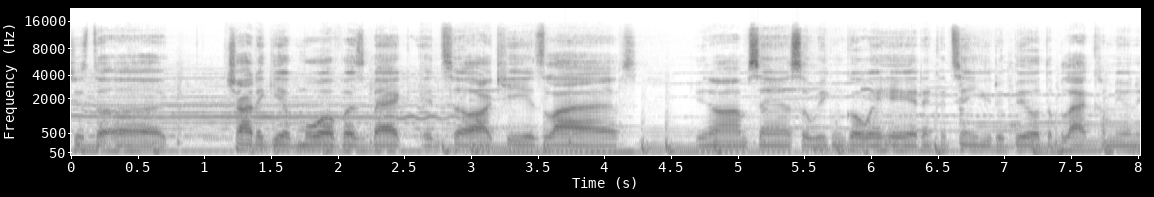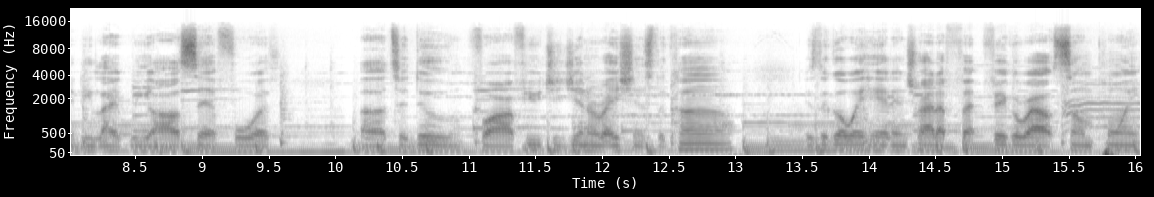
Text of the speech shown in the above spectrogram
just to uh, try to get more of us back into our kids' lives. You know what I'm saying? So we can go ahead and continue to build the black community like we all set forth uh, to do for our future generations to come. Is to go ahead and try to f- figure out some point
